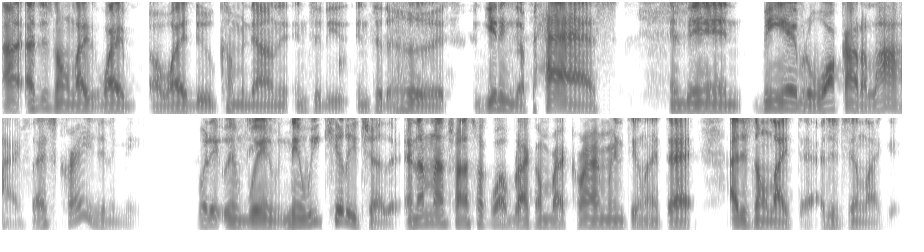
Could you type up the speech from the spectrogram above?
I, I just don't like white a white dude coming down into the into the hood, getting a pass, and then being able to walk out alive. That's crazy to me. But it, when, when then we kill each other, and I'm not trying to talk about black on black crime or anything like that. I just don't like that. I just didn't like it.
